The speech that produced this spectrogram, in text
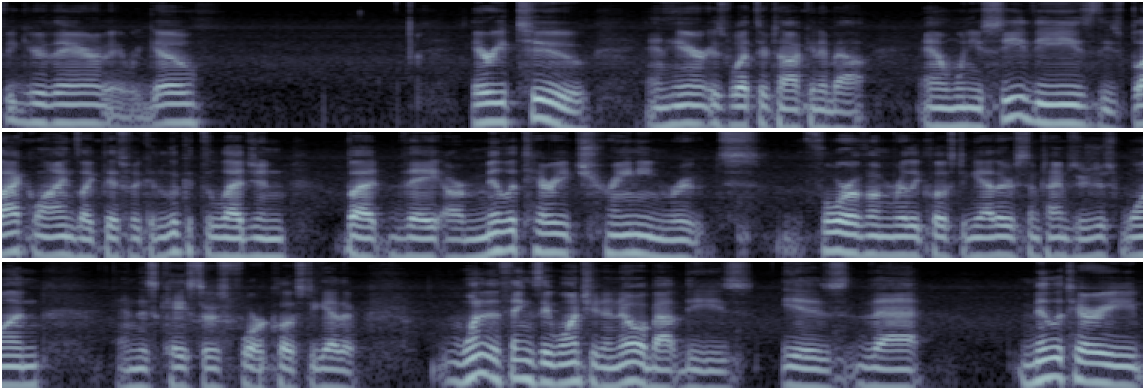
figure there. There we go. Area 2. And here is what they're talking about. And when you see these, these black lines like this, we could look at the legend but they are military training routes. Four of them really close together. Sometimes there's just one. In this case, there's four close together. one of the things they want you to know about these is that military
